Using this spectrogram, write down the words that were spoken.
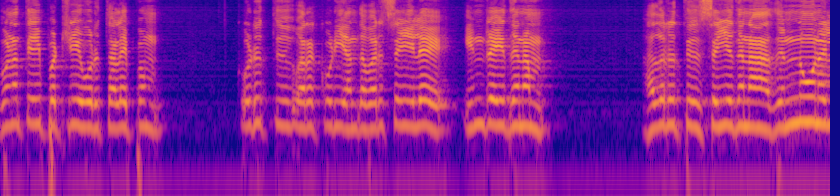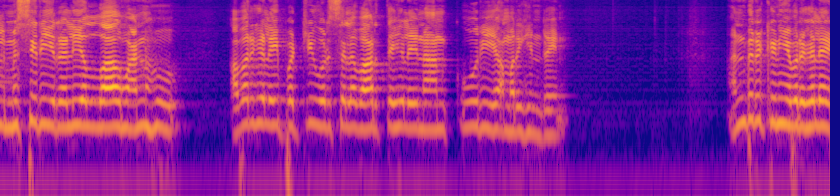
குணத்தை பற்றிய ஒரு தலைப்பும் கொடுத்து வரக்கூடிய அந்த வரிசையிலே இன்றைய தினம் அதற்கு செய்யதனா தின்னூனில் மிஸ்ரி அலி அல்லாஹ் அன்ஹு அவர்களை பற்றி ஒரு சில வார்த்தைகளை நான் கூறி அமர்கின்றேன். அன்பிற்கினியவர்களே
